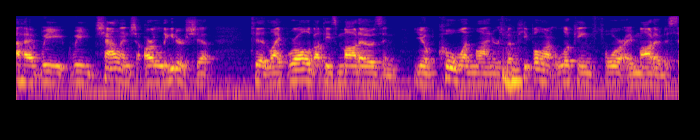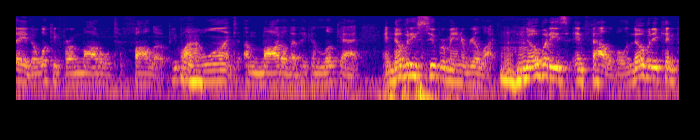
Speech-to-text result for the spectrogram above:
uh, we we challenge our leadership to like we're all about these mottos and you know cool one-liners, Mm-hmm. but people aren't looking for a motto to say. They're looking for a model to follow. People Wow. want a model that they can look at, and nobody's Superman in real life. Mm-hmm. Nobody's infallible, and nobody can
